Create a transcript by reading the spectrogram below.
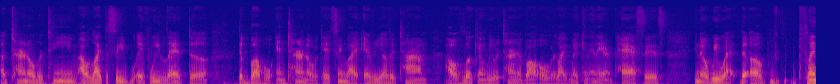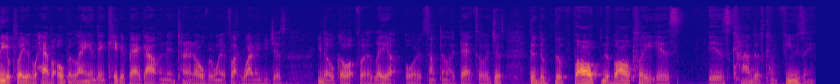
a turnover team. I would like to see if we led the the bubble in turnover. Okay, it seemed like every other time I was looking, we were turning the ball over, like making in air passes, you know, we would uh, plenty of players would have an open lane and then kick it back out and then turn over when it's like, why don't you just, you know, go up for a layup or something like that? So it just the the, the ball the ball play is is kind of confusing,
